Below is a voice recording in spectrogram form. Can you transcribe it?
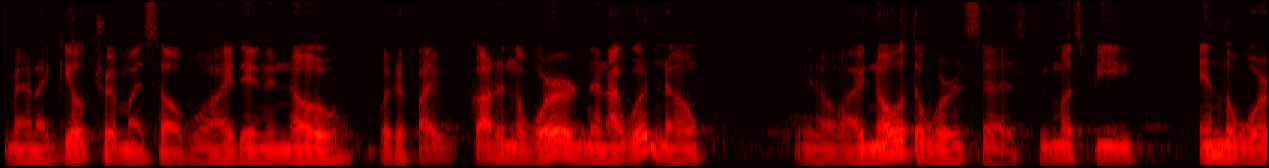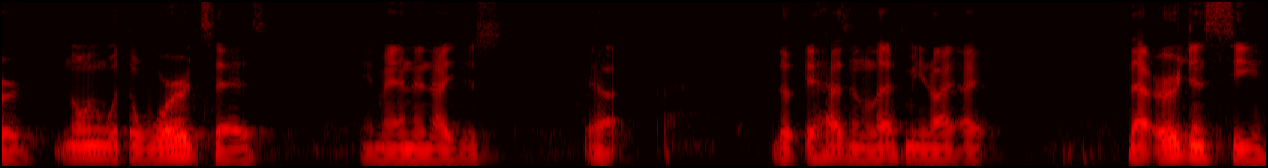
man, I guilt trip myself. Well, I didn't know. But if I got in the Word, then I would know. You know, I know what the Word says. We must be in the Word, knowing what the Word says. Amen. And I just, yeah, the, it hasn't left me. You know, I, I that urgency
